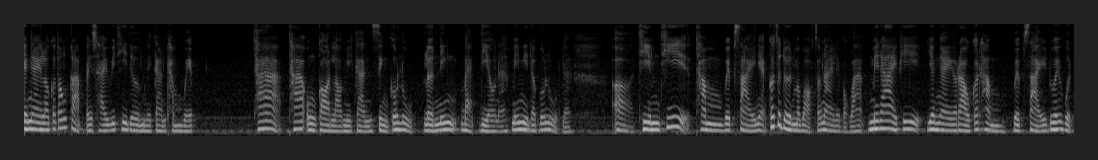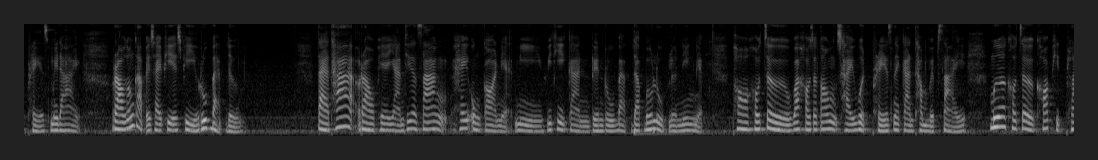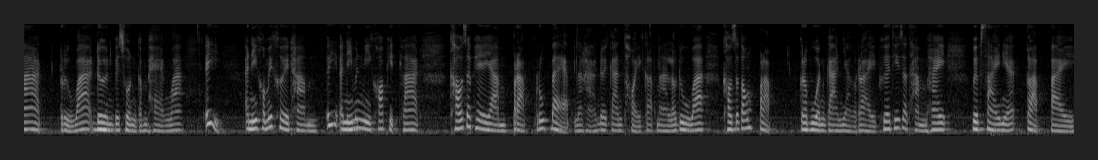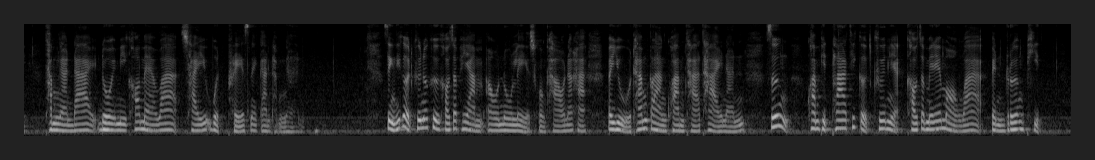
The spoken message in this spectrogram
ยังไงเราก็ต้องกลับไปใช้วิธีเดิมในการทำเว็บ ถ้าถ้าองค์กรเรามีการ Single Loop Learning แบบเดียวนะ ไม่มี Double Loop นะ ทีมที่ทำเว็บไซต์เนี่ยก็จะเดินมาบอกเจ้านายเลยบอกว่า ไม่ได้พี่ยังไงเราก็ทำเว็บไซต์ด้วย WordPress ไม่ได้ เราต้องกลับไปใช้ PHP รูปแบบเดิม แต่ถ้าเราพยายามที่จะสร้างให้องค์กรเนี่ยมีวิธีการเรียนรู้แบบ Double Loop Learning เนี่ยพอเขาเจอว่าเขาจะต้องใช้ WordPress ในการทำเว็บไซต์ เมื่อเขาเจอข้อผิดพลาด หรือว่าเดินไปชนกำแพงว่า เอ้ย อันนี้เขาไม่เคยทำเอ้ยอันนี้มันมีข้อผิดพลาด เขาจะพยายามปรับรูปแบบนะคะ โดยการถอยกลับมาแล้วดูว่าเขาจะต้องปรับกระบวนการอย่างไร เพื่อที่จะทำให้เว็บไซต์เนี้ยกลับไปทำงานได้ โดยมีข้อแม้ว่าใช้ WordPress ในการทำงานสิ่งที่เกิดขึ้นก็คือเขาจะพยายามเอา knowledge ของเขานะคะ ไปอยู่ท่ามกลางความท้าทายนั้น ซึ่งความผิดพลาดที่เกิดขึ้นเนี่ย เขาจะไม่ได้มองว่าเป็นเรื่องผิด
